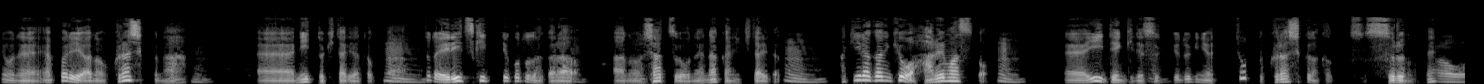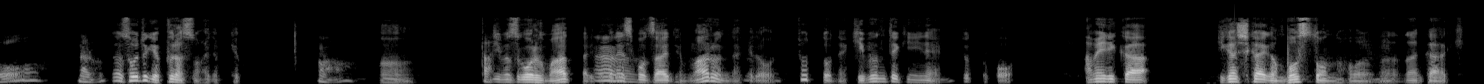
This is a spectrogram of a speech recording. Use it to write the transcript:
でもね、やっぱりあの、クラシックな、うんえーニット着たりだとか、うんちょっと襟付きっていうことだから、うんあの、シャツをね、中に着たりだとか、うん。明らかに今日は晴れますと、うん。えーいい天気ですっていう時には、ちょっとクラシックな格好すするのね。おうなるほらそういう時はプラスの間も結ど。ああ構、うん。確かにビームスゴルフもあったりとかね、うんスポーツアイテムもあるんだけど、うんちょっとね、気分的にねうん、ちょっとこう、アメリカ、東海岸、ボストンの方うんの、なんか、き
